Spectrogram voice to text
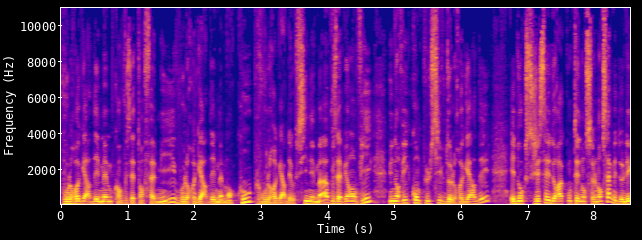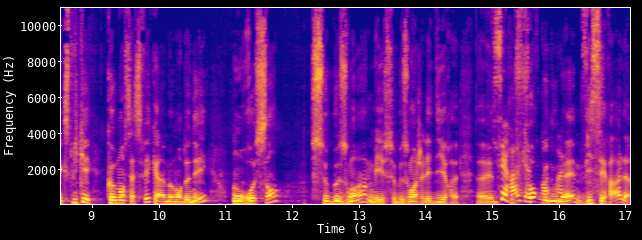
vous le regardez même quand vous êtes en famille, vous le regardez même en couple, vous le regardez au cinéma, vous avez envie, une envie compulsive de le regarder, et donc j'essaye de raconter non seulement ça, mais de l'expliquer. Comment ça se fait qu'à un moment donné, on ressent ce besoin, mais ce besoin, j'allais dire, euh, plus fort que nous-mêmes, viscéral,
